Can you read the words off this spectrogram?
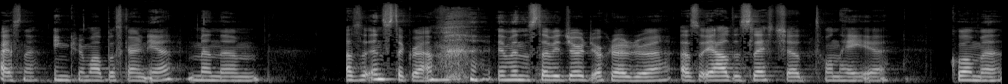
eisne yngre malbaskaren er, men um, alltså Instagram, jag minns att vi gjorde det akkurat røde, altså, jeg hadde slett ikke at hun hei komme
